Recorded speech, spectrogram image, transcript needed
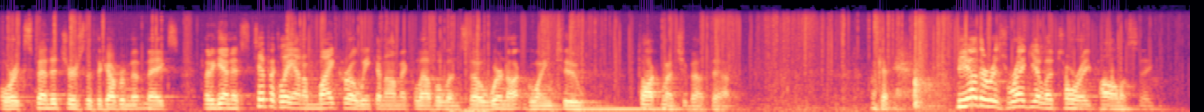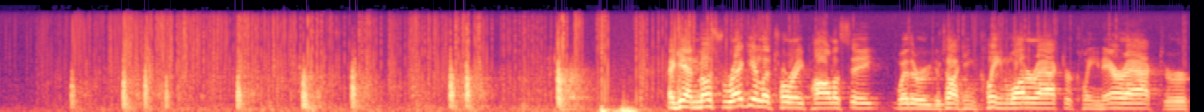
or expenditures that the government makes. But again, it's typically on a microeconomic level, and so we're not going to talk much about that. Okay. The other is regulatory policy. Again, most regulatory policy, whether you're talking Clean Water Act or Clean Air Act or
